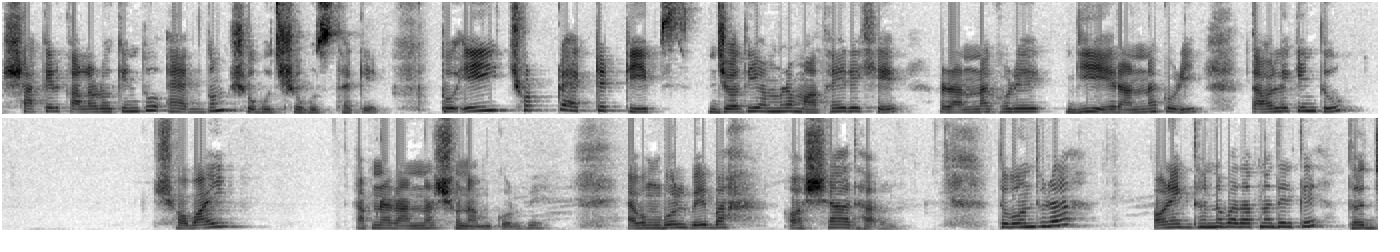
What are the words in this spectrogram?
শাকের কালারও কিন্তু একদম সবুজ সবুজ থাকে। তো এই ছোট্ট একটা টিপস যদি আমরা মাথায় রেখে রান্নাঘরে গিয়ে রান্না করি, তাহলে কিন্তু সবাই আপনার রান্নার সুনাম করবে এবং বলবে, বাহ, অসাধারণ। তো বন্ধুরা অনেক ধন্যবাদ আপনাদেরকে ধৈর্য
